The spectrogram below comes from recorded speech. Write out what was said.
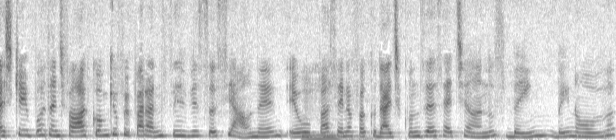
acho que é importante falar como que eu fui parar no serviço social, né? Eu uhum. passei na faculdade com 17 anos, bem, bem nova,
